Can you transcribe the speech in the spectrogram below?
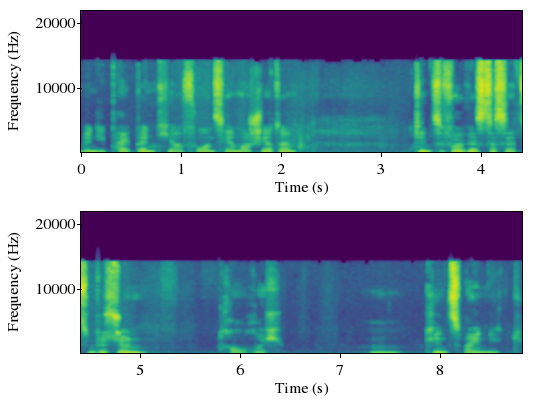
wenn die Pipeband hier vor uns her marschierte. Demzufolge ist das jetzt ein bisschen traurig. Hm, kind 2 nickt.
